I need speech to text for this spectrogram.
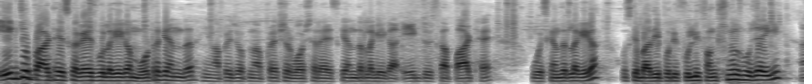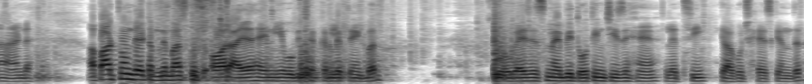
एक जो पार्ट है इसका गैस वो लगेगा मोटर के अंदर। यहाँ पे जो अपना प्रेशर वॉशर है, इसके अंदर लगेगा एक जो इसका पार्ट है, वो इसके अंदर लगेगा। उसके बाद ये पूरी फुली फंक्शनल हो जाएगी एंड अपार्ट फ्रॉम देट अपने पास कुछ और आया है, नहीं, वो भी चेक कर लेते हैं एक बार। सो गैस इसमें भी दो तीन चीज़ें हैं। लेट्स सी क्या कुछ है इसके अंदर।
